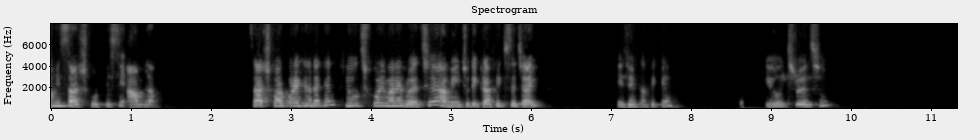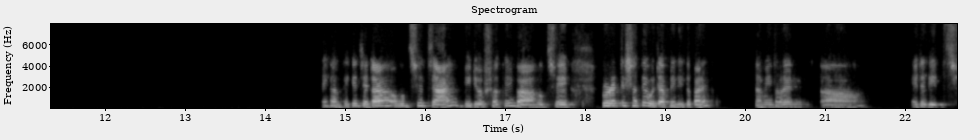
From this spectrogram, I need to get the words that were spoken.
আমি সার্চ করতেছি আমলা। সার্চ করার পর এখানে দেখেন হিউজ পরিমাণে রয়েছে, আমি যদি গ্রাফিক্সে যাই, এই যে এখান থেকে হিউজ রয়েছে। এখান থেকে যেটা হচ্ছে যায় ভিডিওর সাথে বা হচ্ছে প্রোডাক্টের সাথে, ওইটা আপনি দিতে পারেন। আমি ধরেন এটা দিচ্ছি।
